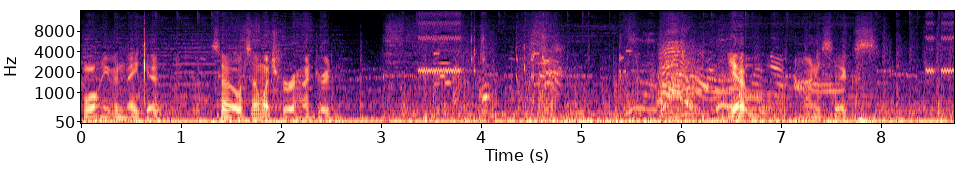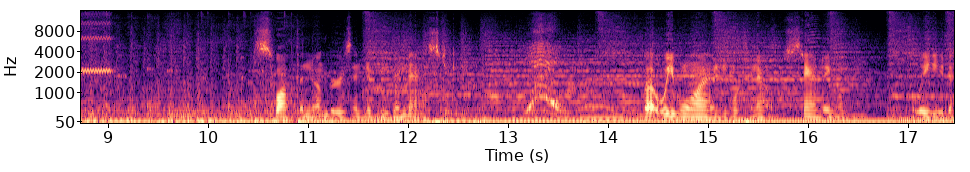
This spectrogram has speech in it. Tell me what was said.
we won't even make it. So, so much for 100. Yep, 96. Swap the numbers and it'd be the nasty. But we won with an outstanding lead.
